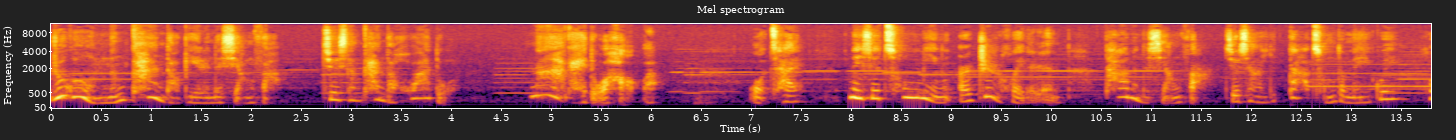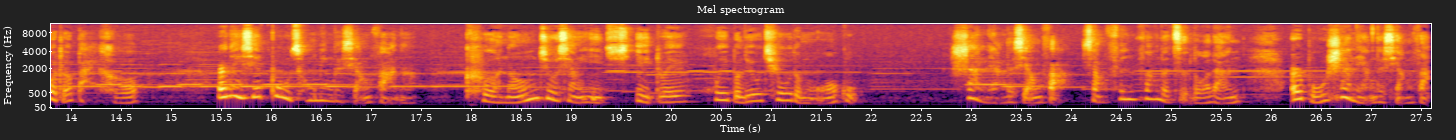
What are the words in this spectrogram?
如果我们能看到别人的想法，就像看到花朵。那该多好啊！我猜，那些聪明而智慧的人，他们的想法就像一大丛的玫瑰或者百合；而那些不聪明的想法呢，可能就像一一堆灰不溜秋的蘑菇。善良的想法像芬芳的紫罗兰，而不善良的想法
